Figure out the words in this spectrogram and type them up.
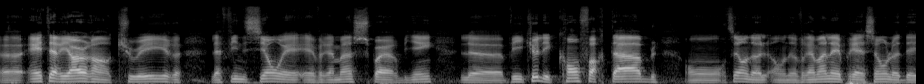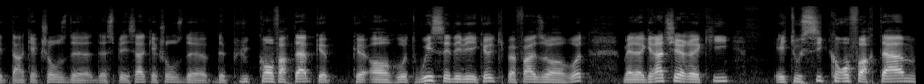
Euh, intérieur en cuir, la finition est, vraiment super bien. Le véhicule est confortable. On, on, a, on a vraiment l'impression d'être dans quelque chose de, spécial, quelque chose de, plus confortable que, que hors route. Oui, c'est des véhicules qui peuvent faire du hors route, mais le Grand Cherokee est aussi confortable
